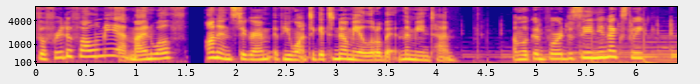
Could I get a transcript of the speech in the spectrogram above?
Feel free to follow me at MindWealth on Instagram if you want to get to know me a little bit in the meantime. I'm looking forward to seeing you next week.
